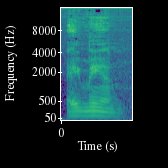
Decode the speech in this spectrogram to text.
Amen.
